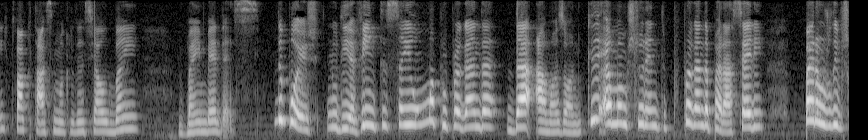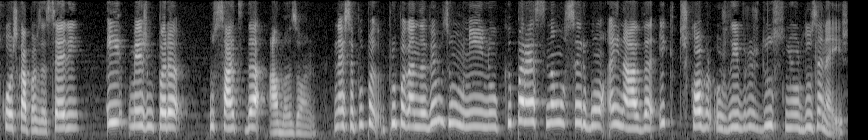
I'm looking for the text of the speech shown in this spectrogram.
E de facto está assim uma credencial bem, bem badass. Depois, no dia 20, saiu uma propaganda da Amazon, que é uma mistura entre propaganda para a série, para os livros com as capas da série e mesmo para o site da Amazon. Nesta propaganda vemos um menino que parece não ser bom em nada e que descobre os livros do Senhor dos Anéis.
